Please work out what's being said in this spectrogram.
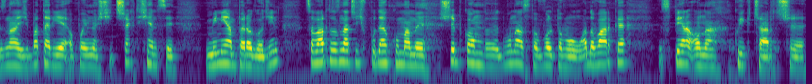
znaleźć baterię o pojemności 3000 mAh. Co warto zaznaczyć, w pudełku mamy szybką 12V ładowarkę. Wspiera ona Quick Charge e,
